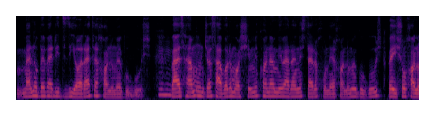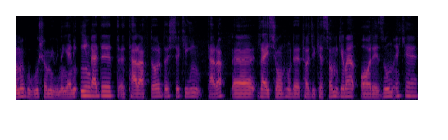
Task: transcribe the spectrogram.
منو ببرید زیارت خانم گوگوش. و از همونجا سوار ماشین می‌کنم میبرنش در خونه خانم گوگوش و ایشون خانم گوگوش رو می‌بینه. یعنی اینقدر طرفدار داشته که این طرف رئیس جمهور تاجیکستان میگه من آرزومه که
